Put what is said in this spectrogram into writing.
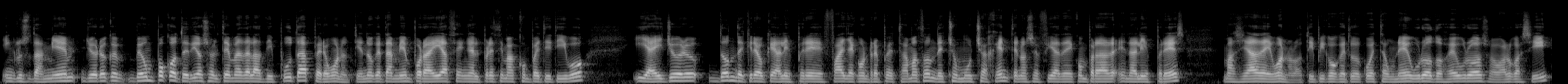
Incluso también, yo creo que veo un poco tedioso el tema de las disputas, pero bueno, entiendo que también por ahí hacen el precio más competitivo y ahí yo donde creo que AliExpress falla con respecto a Amazon. De hecho, mucha gente no se fía de comprar en AliExpress, más allá de, bueno, lo típico que te cuesta un euro, dos euros o algo así.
